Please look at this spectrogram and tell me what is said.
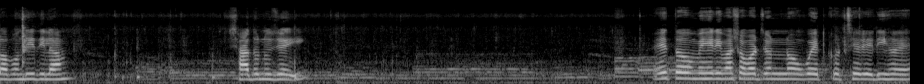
লবণ দিয়ে দিলাম। স্বাদ অনুযায়ী। এই তো মেহেরিমা সবার জন্য ওয়েট করছে রেডি হয়ে।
